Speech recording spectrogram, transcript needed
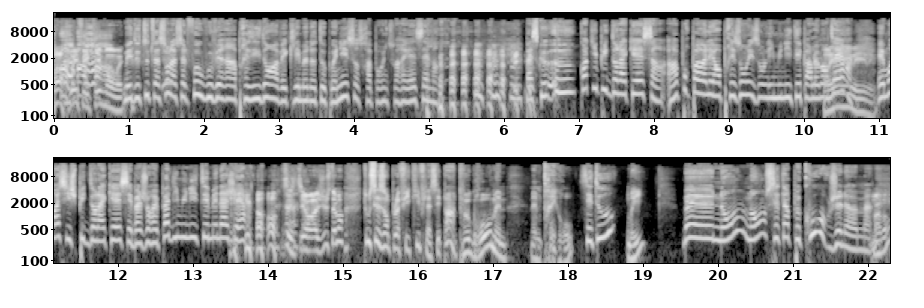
Oui, effectivement, ouais. Mais de toute façon, la seule fois où vous verrez un président avec les menottes au poignet, ce sera pour une soirée SM. hein. Parce que eux, quand ils piquent dans la caisse, hein, hein, pour pas aller en prison, ils ont l'immunité parlementaire. Oui, oui, oui. Et moi, si je pique dans la caisse, eh ben, j'aurais pas d'immunité ménagère. Non, c'est sûr. Justement, tous ces emplois fictifs là, c'est pas un peu gros, même, même très gros. c'est tout? Oui. Mais non, non, c'est un peu court, jeune homme. Ah bon?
